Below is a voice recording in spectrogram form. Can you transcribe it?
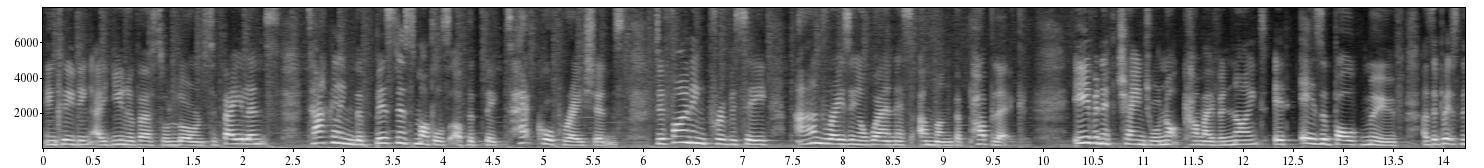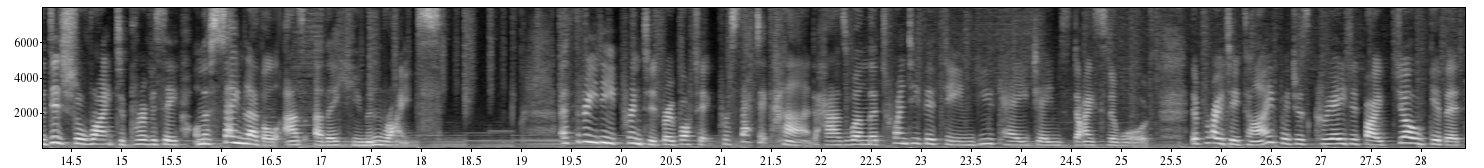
including a universal law on surveillance, tackling the business models of the big tech corporations, defining privacy, and raising awareness among the public. Even if change will not come overnight, it is a bold move as it puts the digital right to privacy on the same level as other human rights. A 3D printed robotic prosthetic hand has won the 2015 UK James Dyson Award. The prototype, which was created by Joel Gibbard,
